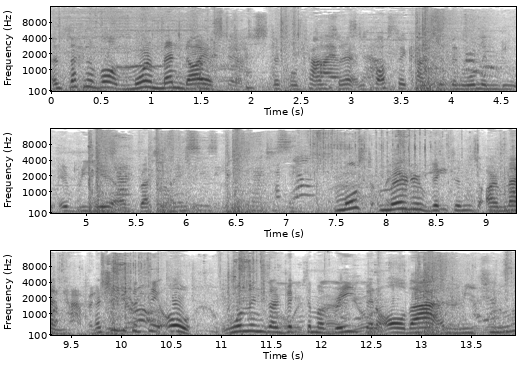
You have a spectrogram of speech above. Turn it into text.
and second of all, more men die of testicle cancer and prostate cancer than women do every year of breast cancer. Most murder victims are men. I'm sure you could say, oh, women are victim of rape and all that, and Me Too,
